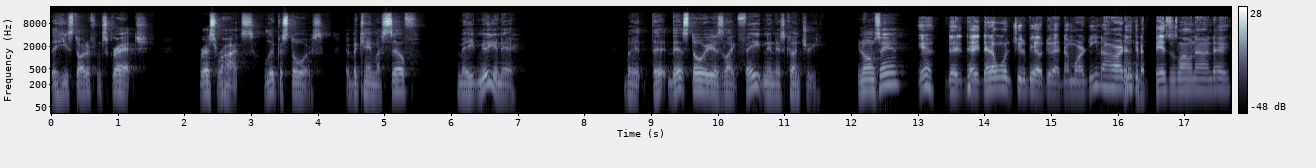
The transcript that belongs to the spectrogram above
that he started from scratch restaurants, liquor stores. It became a self made millionaire. But that, that story is like fading in this country. You know what I'm saying? Yeah, they, they they don't want you to be able to do that no more. Do you know how hard it is to get a business loan nowadays?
